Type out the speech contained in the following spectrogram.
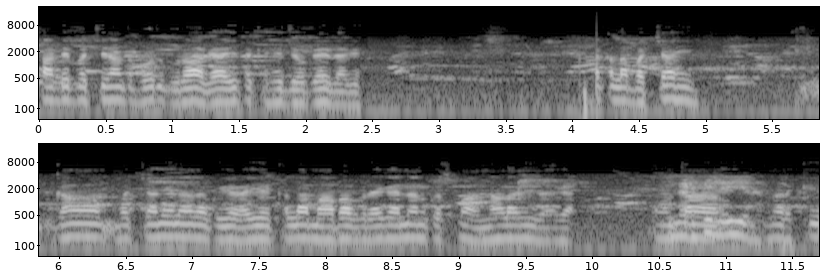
ਸਾਡੇ ਬੱਚੇ ਨਾਲ ਤਾਂ ਬਹੁਤ ਬੁਰਾ ਹੋ ਗਿਆ ਇਹ ਤਾਂ ਕਿਸੇ ਜੋਗੇ ਨਹੀਂ ਰਹਿ ਗਏ। ਇਕੱਲਾ ਬੱਚਾ ਸੀ ਗਾਂ ਬੱਚਾ ਨਹੀਂ ਇਹਨਾਂ ਦਾ ਕੋਈ ਹੈ ਇਕੱਲਾ ਮਾਪੇ ਰਹਿ ਗਿਆ ਇਹਨਾਂ ਨੂੰ ਕੋਈ ਸੰਭਾਲਣ ਵਾਲਾ ਨਹੀਂ ਰਹਿ ਗਿਆ। ਲੜਕੀ ਲਈ ਹੈ ਲੜਕੀ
